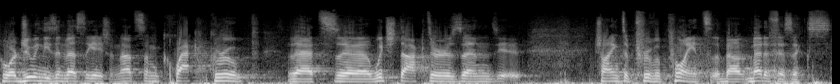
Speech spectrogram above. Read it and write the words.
who are doing these investigations, not some quack group that's uh, witch doctors and uh, trying to prove a point about metaphysics.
